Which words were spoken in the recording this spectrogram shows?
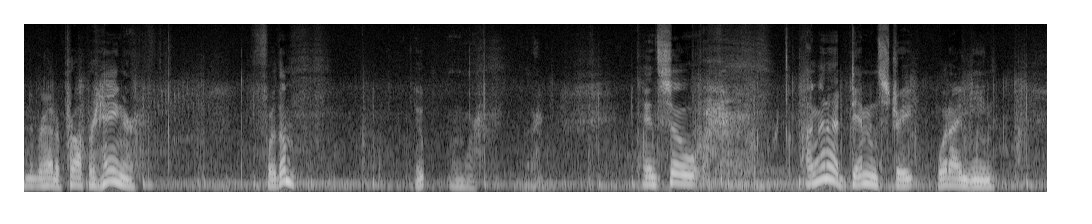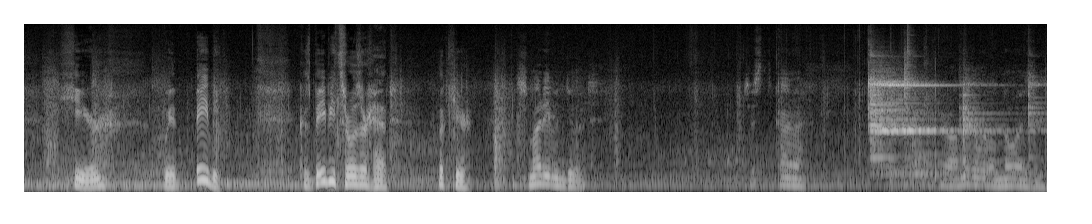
never had a proper hanger for them. Nope, one more. There. And so I'm gonna demonstrate what I mean here with baby. Because baby throws her head. Look here. She might even do it. Just kind of, here, I'll make a little noise and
